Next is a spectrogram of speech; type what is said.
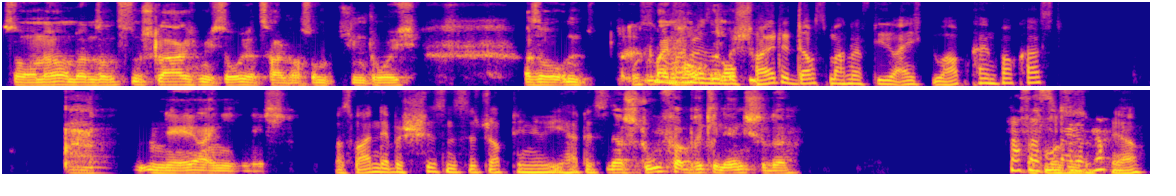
So, ne? Und ansonsten schlage ich mich so jetzt halt noch so ein bisschen durch. Also und Musst mein du so bescheuerte Jobs machen, auf die du eigentlich überhaupt keinen Bock hast? Nee, eigentlich nicht. Was war denn der beschissenste Job, den du je hattest? In der Stuhlfabrik in Enschede. Was hast du da gemacht? Ja.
